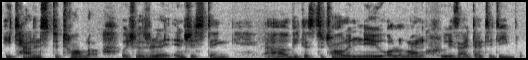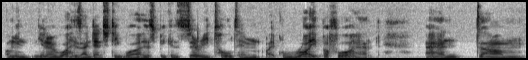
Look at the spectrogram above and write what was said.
he challenged T'Challa, which was really interesting uh, because T'Challa knew all along who his identity, I mean, you know, what his identity was because Zuri told him like right beforehand. And, um,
